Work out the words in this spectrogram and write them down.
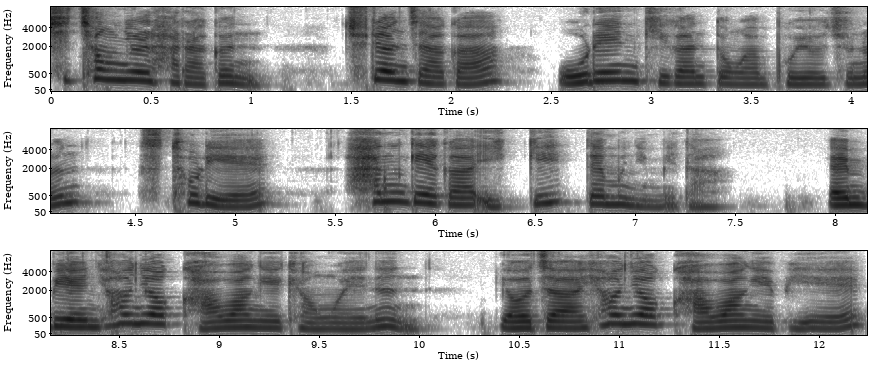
시청률 하락은 출연자가 오랜 기간 동안 보여주는 스토리에 한계가 있기 때문입니다. MBN 현역 가왕의 경우에는 여자 현역 가왕에 비해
